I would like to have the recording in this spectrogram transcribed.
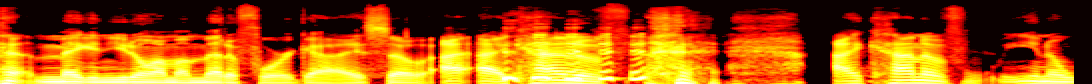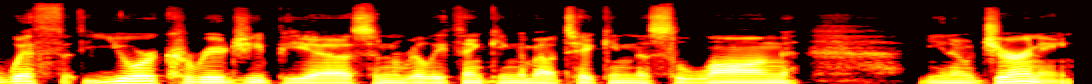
Megan, you know I'm a metaphor guy. So I, I kind of I kind of, you know, with your career GPS and really thinking about taking this long, you know, journey,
